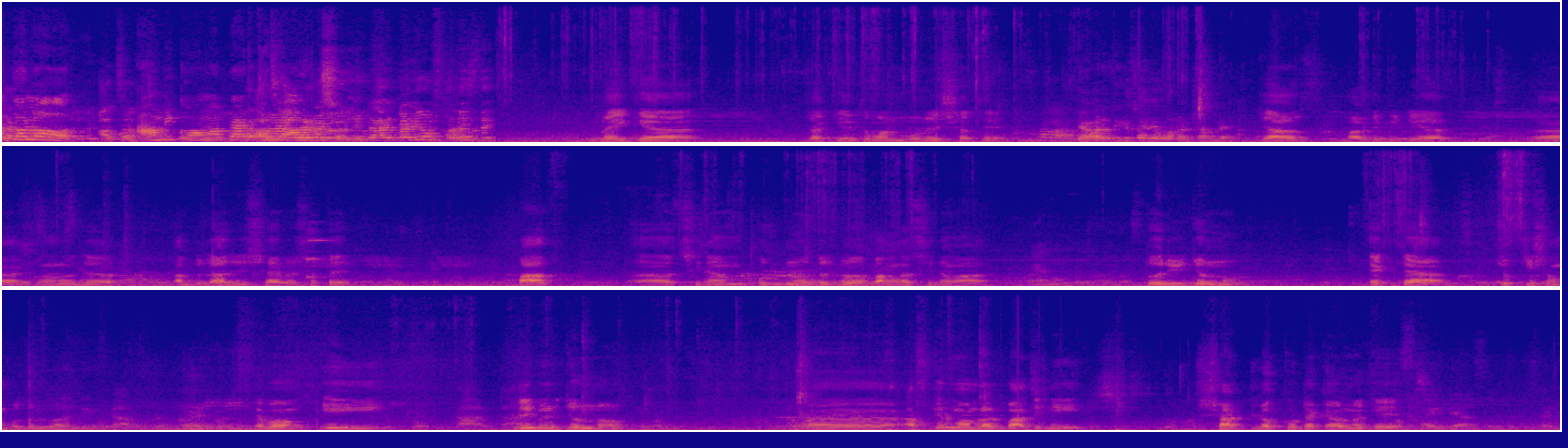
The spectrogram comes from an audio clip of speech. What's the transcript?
আদালত। আমি ক্ষমা প্রার্থনা করছি। নায়িকা জাকিয়া কামাল মনের সাথে জাজ মাল্টিমিডিয়ার আব্দুল আজিজ সাহেবের সাথে পাপ সিনেমা পূর্ণদৈর্ঘ্য বাংলা সিনেমা তৈরির জন্য একটা চুক্তি সম্পাদন হয়। এবং এই ফিল্মের জন্য আজকের মামলার বাদিনী ষাট লক্ষ টাকা ওনাকে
